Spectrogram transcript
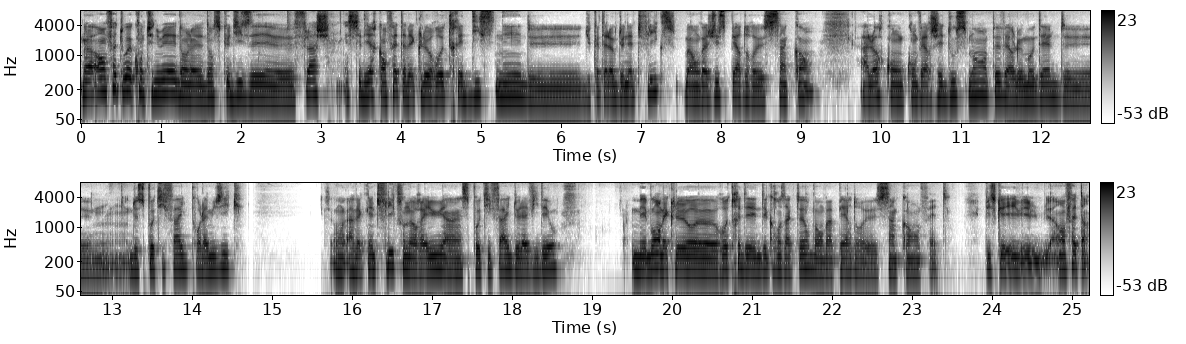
Bah, en fait, ouais, continuer dans, le, dans ce que disait euh, Flash. C'est-à-dire qu'en fait, avec le retrait Disney de, du catalogue de Netflix, bah, on va juste perdre 5 ans, alors qu'on convergeait doucement un peu vers le modèle de, de Spotify pour la musique. On- Avec Netflix, on aurait eu un Spotify de la vidéo. Mais bon, avec le euh, retrait des, des grands acteurs, bah, on va perdre 5 ans en fait. Puisque, euh, en fait, hein,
